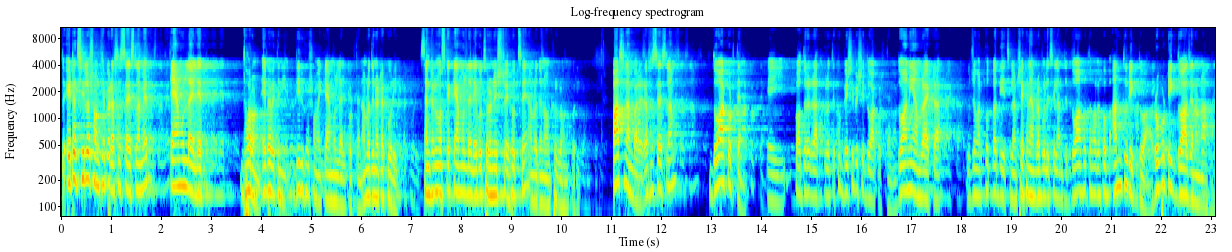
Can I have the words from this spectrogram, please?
তো এটা ছিল সংক্ষেপে রাসুসাহ ইসলামের ক্যামুল্লাইলের ধরন। এভাবে তিনি দীর্ঘ সময় ক্যামুল্লাইল করতেন। আমরা যেন এটা করি। সেন্ট্রাল মস্কে ক্যামুল্লাইল এবছরও নিশ্চয়ই হচ্ছে, আমরা যেন অংশগ্রহণ করি। পাঁচ নম্বরে রাসুসাহ ইসলাম দোয়া করতেন। এই কদরের রাতগুলোতে খুব বেশি বেশি দোয়া করতেন। দোয়া নিয়ে আমরা একটা উজুমার খোদবা দিয়েছিলাম। সেখানে আমরা বলেছিলাম যে দোয়া হতে হবে খুব আন্তরিক দোয়া, রোবোটিক দোয়া যেন না হয়।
